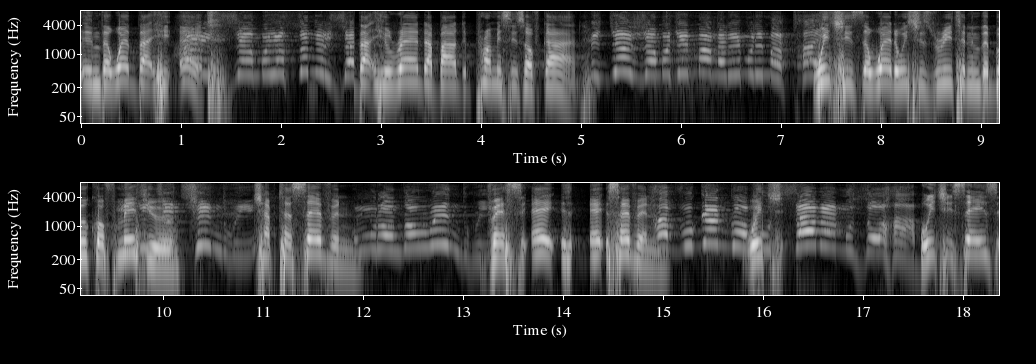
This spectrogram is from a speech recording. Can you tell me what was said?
in the word that he ate, ijambo yasomye rijambo that he read about the promises of God, ni ryo jambo ry'imana riri muri matayo which is the word which is written in the book of Matthew, chapter 7, verse 8, 8 7, havuga Which- which says,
